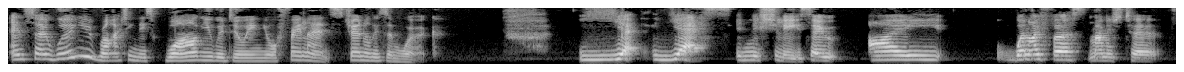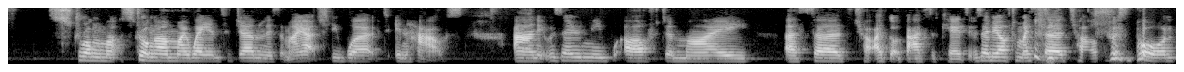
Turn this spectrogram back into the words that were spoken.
and so were you writing this while you were doing your freelance journalism work? Yeah. Yes, initially. So I when I first managed to strong strong arm my way into journalism, I actually worked in house, and it was only after my uh, third child. I've got bags of kids. It was only after my third child was born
